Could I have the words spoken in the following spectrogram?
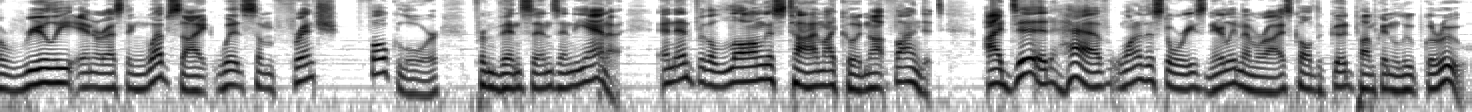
a really interesting website with some French folklore from Vincennes, Indiana. And then for the longest time, I could not find it. I did have one of the stories nearly memorized called The Good Pumpkin Loup Garou.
